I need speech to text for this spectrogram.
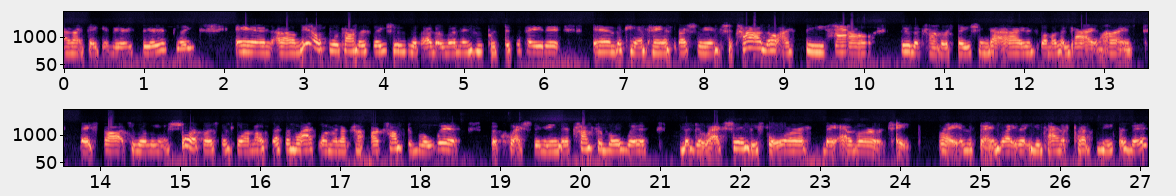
and I take it very seriously. And, um, you know, through conversations with other women who participated in the campaign, especially in Chicago, I see how through the conversation guide and some of the guidelines, they sought to really ensure, first and foremost, that the Black women are, com- are comfortable with the questioning. They're comfortable with the direction before they ever take, right? In the same way that you kind of prepped me for this.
